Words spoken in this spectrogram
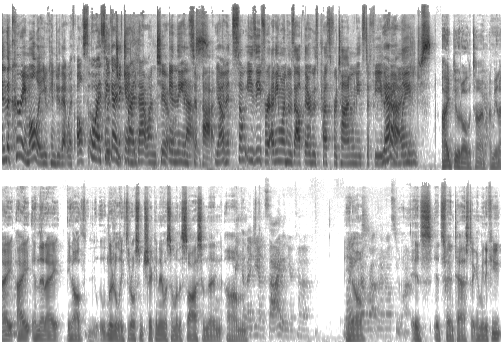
In the curry mole, you can do that with also. Oh, I think I tried that one too. in the Yes. instant pot. Yep. And it's so easy for anyone who's out there who's pressed for time, who needs to feed a family. you just I do it all the time. I mean, I, I, and then I, you know, I'll literally throw some chicken in with some of the sauce, and then, um, veggie on the side, and you're kind of you know, whatever else you want. it's it's fantastic. I mean, if you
